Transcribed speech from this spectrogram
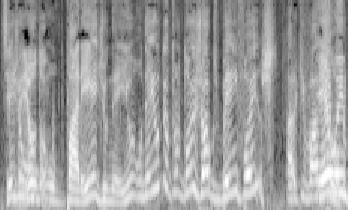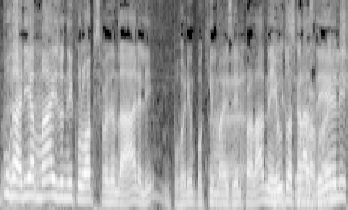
Seja o, o Parede, o Neil. O Neilton entrou dois jogos bem e foi arquivado. Eu de novo. empurraria mais o Nico Lopes pra dentro da área ali. Empurraria um pouquinho mais ele pra lá. Neilton atrás dele.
